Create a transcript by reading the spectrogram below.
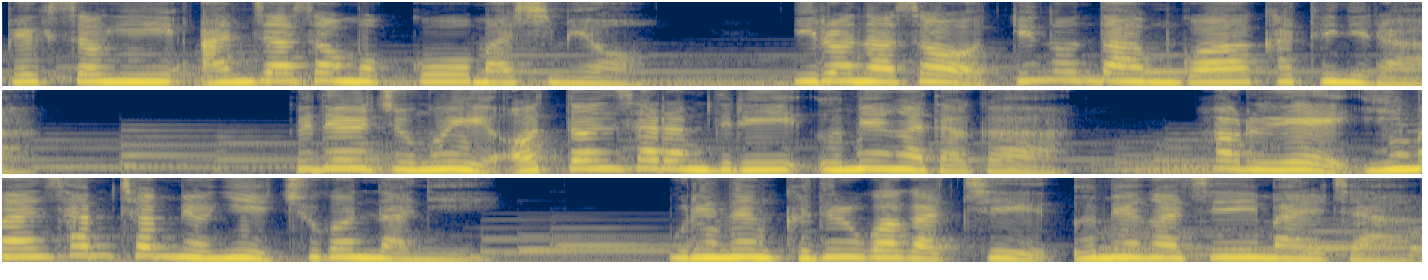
백성이 앉아서 먹고 마시며 일어나서 뛰논다 함과 같으니라. 그들 중의 어떤 사람들이 음행하다가 하루에 2만 3천 명이 죽었나니 우리는 그들과 같이 음행하지 말자.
